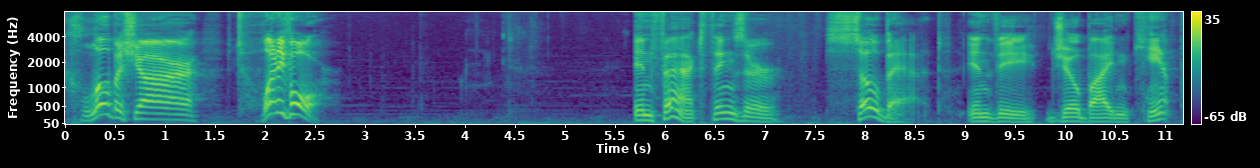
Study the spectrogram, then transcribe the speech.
Klobuchar 24. In fact, things are so bad in the Joe Biden camp.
